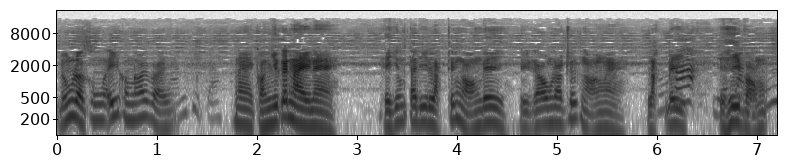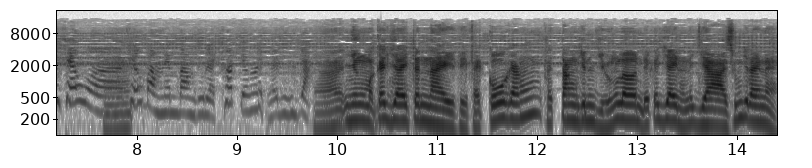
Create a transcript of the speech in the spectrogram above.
đúng rồi con ý con nói vậy. Nè còn như cái này nè thì chúng ta đi lặt cái ngọn đi thì rau không ra trước ngọn nè lặt đi thì hy vọng À, nhưng mà cái dây trên này thì phải cố gắng phải tăng dinh dưỡng lên để cái dây này nó dài xuống dưới đây nè.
